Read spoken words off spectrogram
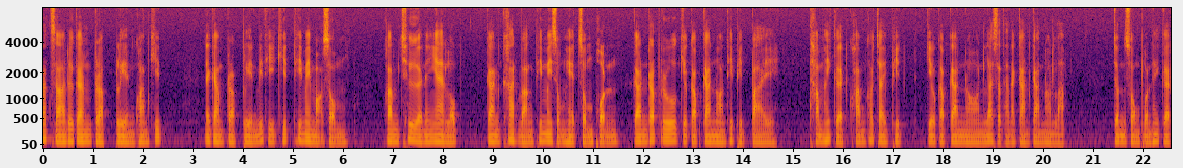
รักษาโดยการปรับเปลี่ยนความคิด ในการปรับเปลี่ยนวิธีคิดที่ไม่เหมาะสม ความเชื่อในแง่ลบ การคาดหวังที่ไม่สมเหตุสมผล การรับรู้เกี่ยวกับการนอนที่ผิดไปทำให้เกิดความเข้าใจผิดเกี่ยวกับการนอนและสถานการณ์การนอนหลับ จนส่งผลให้เกิด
